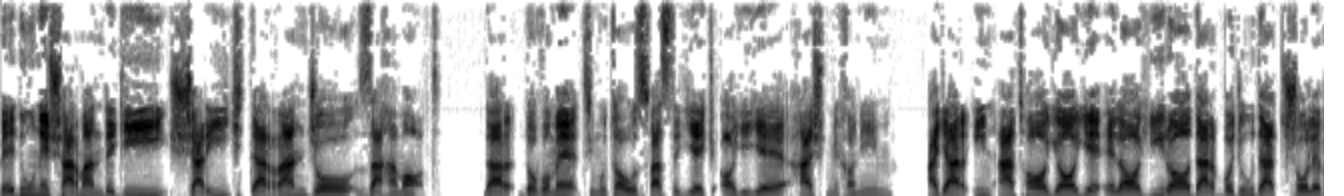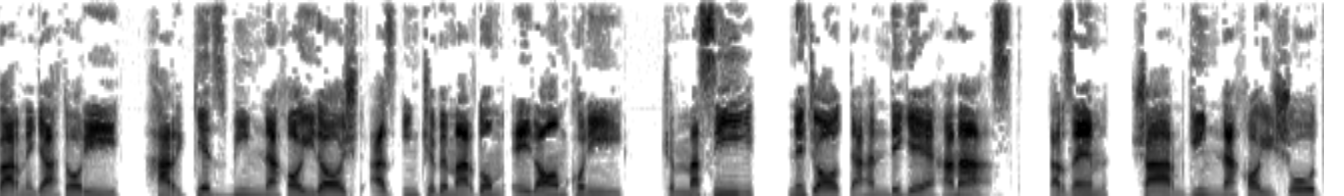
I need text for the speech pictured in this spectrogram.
بدون شرمندگی شریک در رنج و زحمات در دوم تیموتائوس فصل یک آیه هشت می‌خوانیم اگر این عطایای الهی را در وجودت شولور نگهداری هرگز بیم نخواهی داشت از اینکه به مردم اعلام کنی که مسیح نجات دهنده همه است در ضمن شرمگین نخواهی شد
